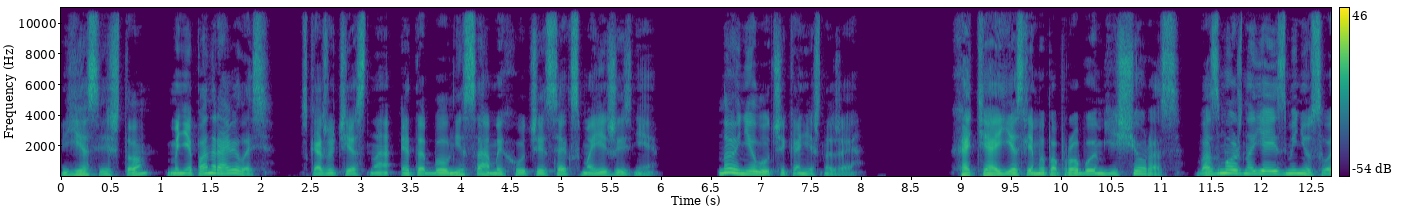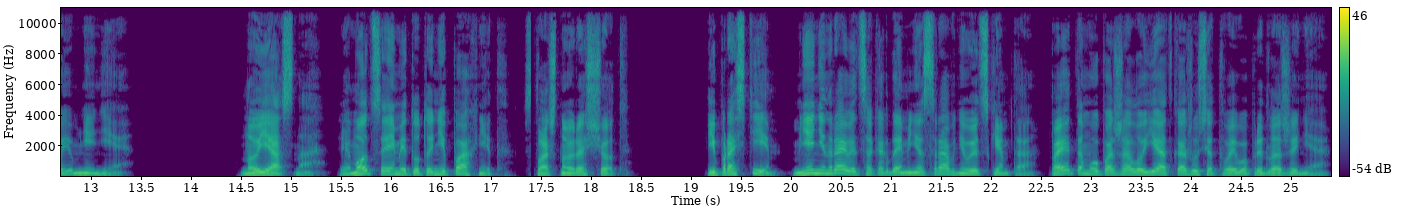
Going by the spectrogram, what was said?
Если что, мне понравилось. Скажу честно, это был не самый худший секс в моей жизни. Но и не лучший, конечно же. Хотя, если мы попробуем еще раз, возможно, я изменю свое мнение. Ну ясно. Эмоциями тут и не пахнет. Сплошной расчет. И прости, мне не нравится, когда меня сравнивают с кем-то, поэтому, пожалуй, я откажусь от твоего предложения.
